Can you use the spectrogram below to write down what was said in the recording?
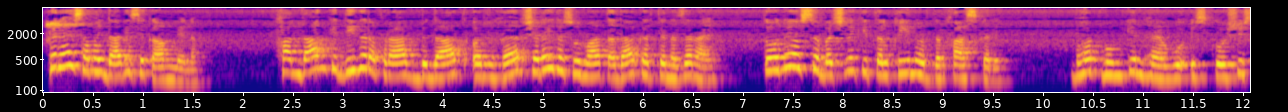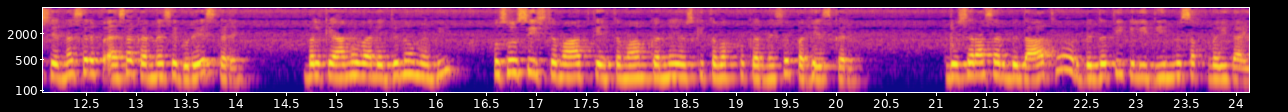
پھر ہے سمجھداری سے کام لینا۔ خاندان کے دیگر افراد بدعت اور غیر شرعی رسومات ادا کرتے نظر آئے تو انہیں اس سے بچنے کی تلقین اور درخواست کرے بہت ممکن ہے وہ اس کوشش سے نہ صرف ایسا کرنے سے گریز کرے بلکہ آنے والے دنوں میں بھی خصوصی اجتماعات کے اہتمام کرنے اس کی توقع کرنے سے پرہیز کرے جو سراسر بدعت ہے اور بدتی کے لیے دین میں سخت وعید آئی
